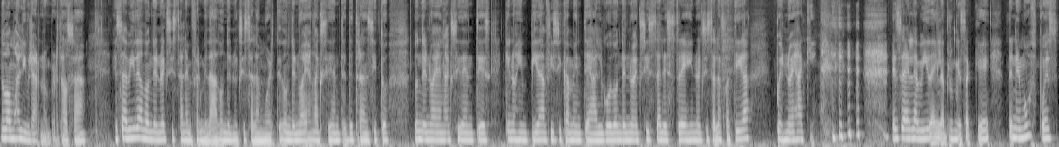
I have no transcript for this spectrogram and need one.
no vamos a librarnos, ¿verdad? O sea, esa vida donde no exista la enfermedad, donde no exista la muerte, donde no hayan accidentes de tránsito, donde no hayan accidentes que nos impidan físicamente algo, donde no exista el estrés y no exista la fatiga, pues no es aquí. esa es la vida y la promesa que tenemos, pues,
